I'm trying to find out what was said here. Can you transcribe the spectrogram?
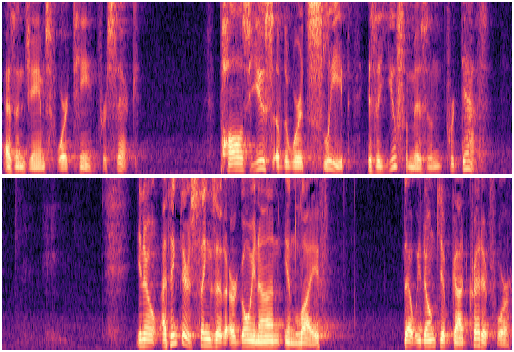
as in James 14 for sick. Paul's use of the word sleep is a euphemism for death. You know, I think there's things that are going on in life that we don't give God credit for.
